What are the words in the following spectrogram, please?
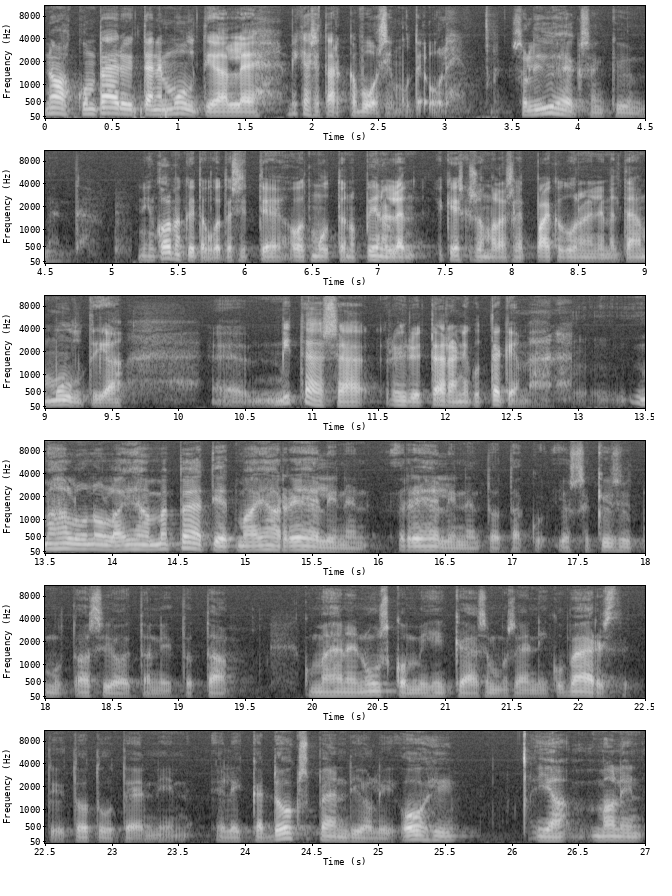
No, kun päädyit tänne Multialle, mikä se tarkka vuosi muuten oli? Se oli 90. Niin 30 vuotta sitten olet muuttanut pienelle keskisuomalaiselle paikkakunnalle nimeltään Multia. Mitä sä ryhdyit täällä niin tekemään? Mä haluan olla ihan, mä päätin, että mä oon ihan rehellinen, rehellinen tota, jos sä kysyt mut asioita, niin tota, kun mä en usko mihinkään semmoiseen niin vääristettyyn totuuteen, niin eli Dogs Bandi oli ohi, ja mä olin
